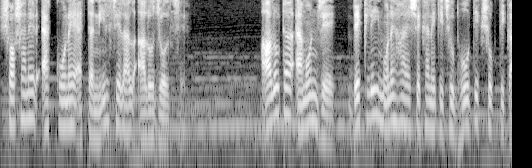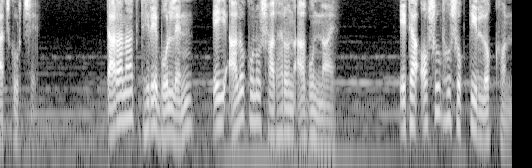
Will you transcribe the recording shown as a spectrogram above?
শ্মশানের এক কোণে একটা নীলচেলাল আলো জ্বলছে। আলোটা এমন যে, দেখলেই মনে হয় সেখানে কিছু ভৌতিক শক্তি কাজ করছে। তারানাথ ধীরে বললেন, এই আলো কোনো সাধারণ আগুন নয়। এটা অশুভ শক্তির লক্ষণ।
